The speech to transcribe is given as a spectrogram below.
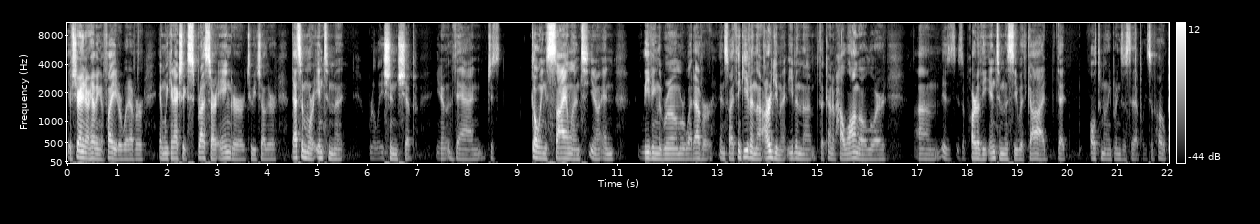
if Shari and I are having a fight or whatever, and we can actually express our anger to each other, that's a more intimate relationship, you know, than just going silent, you know, and leaving the room or whatever. And so I think even the argument, even the the kind of how long, oh Lord, um, is is a part of the intimacy with God that ultimately brings us to that place of hope.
